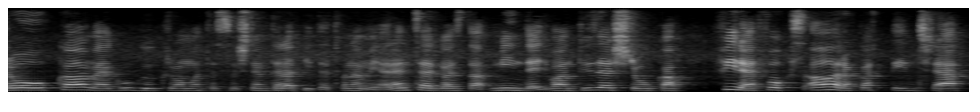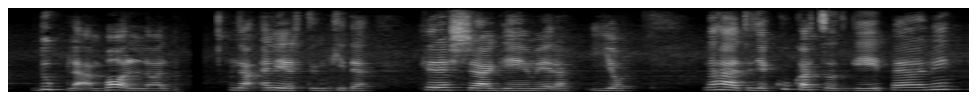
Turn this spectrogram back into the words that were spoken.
róka, meg Google Chrome-ot, ezt most nem telepített valamilyen rendszergazda, mindegy, van tüzes róka, Fire Fox, arra kattints rá, duplán, ballal, Na, elértünk ide. Keres rá a gémére. Jó. Na hát ugye kukacot gépelni,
